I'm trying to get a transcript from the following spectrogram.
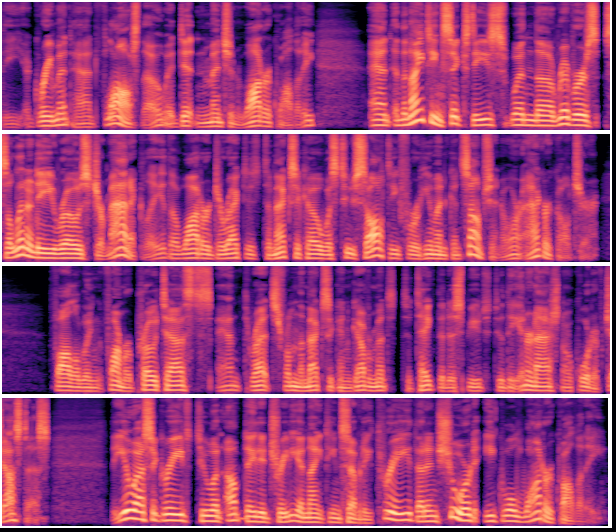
the agreement had flaws, though. It didn't mention water quality. And in the 1960s, when the river's salinity rose dramatically, the water directed to Mexico was too salty for human consumption or agriculture. Following farmer protests and threats from the Mexican government to take the dispute to the International Court of Justice, the U.S. agreed to an updated treaty in 1973 that ensured equal water quality.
